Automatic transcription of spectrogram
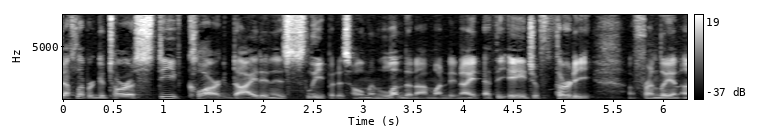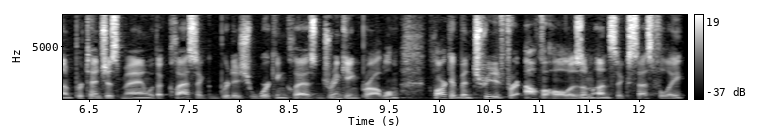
Def Leppard guitarist Steve Clark died in his sleep at his home in London on Monday night at the age of 30. A friendly and unpretentious man with a classic British working class drinking problem, Clark had been treated for alcoholism unsuccessfully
